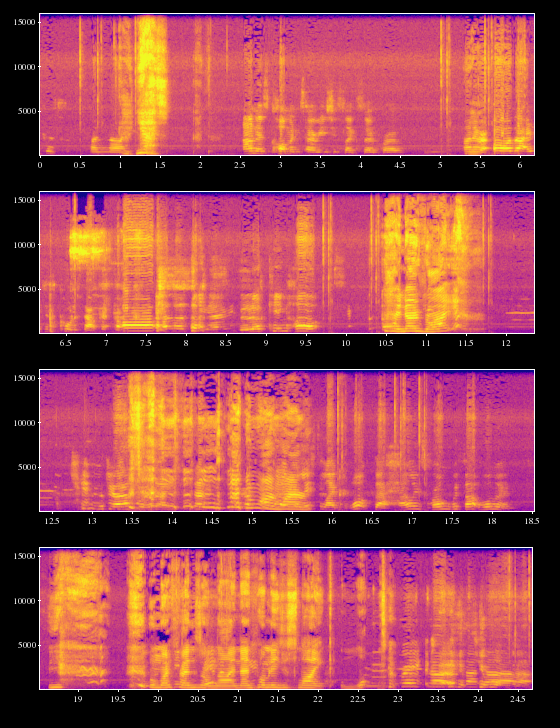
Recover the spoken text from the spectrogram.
Because I'm nice. Yes. Anna's commentary is just like so pro. Anyway, oh, that is just coolest outfit. Oh, I love you. Looking hot. I know, right? Ginger. I don't know what I'm Everyone wearing. like, what the hell is wrong with that woman? Yeah. All my friends online, they're probably just like, what? Great You dance, want Anna.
